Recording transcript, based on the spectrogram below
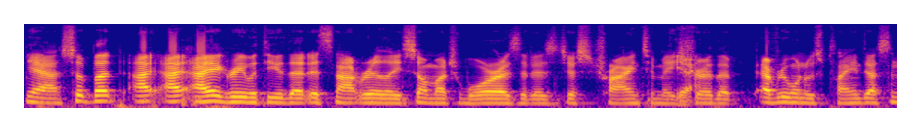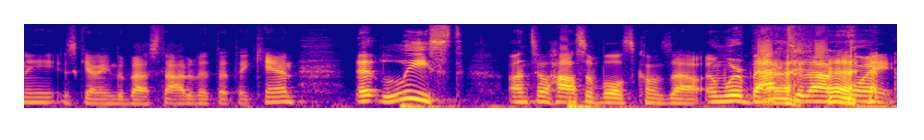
Yeah, so but I, I, I agree with you that it's not really so much war as it is just trying to make Yeah. sure that everyone who's playing Destiny is getting the best out of it that they can, at least until House of Wolves comes out. And we're back to that point.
